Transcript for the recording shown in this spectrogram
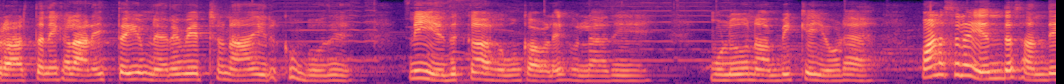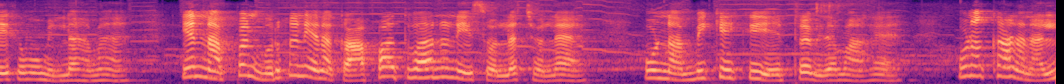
பிரார்த்தனைகள் அனைத்தையும் நிறைவேற்ற நான் இருக்கும்போது நீ எதுக்காகவும் கவலை கொள்ளாதே. முழு நம்பிக்கையோட மனசில் எந்த சந்தேகமும் இல்லாமல் என் அப்பன் முருகன் என்னை காப்பாற்றுவார்னு நீ சொல்ல சொல்ல உன் நம்பிக்கைக்கு ஏற்ற விதமாக உனக்கான நல்ல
